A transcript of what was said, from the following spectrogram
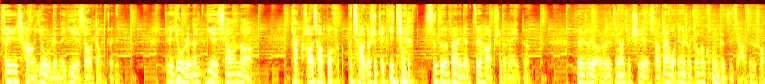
非常诱人的夜宵等着你。这个诱人的夜宵呢，它好巧不好不巧，就是这一天四顿饭里面最好吃的那一顿。所以说，有的时候就经常去吃夜宵。但是我那个时候就会控制自己啊，就是说，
